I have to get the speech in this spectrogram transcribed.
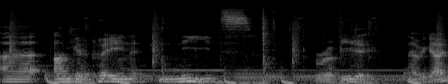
Uh, I'm going to put in needs review. There we go.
